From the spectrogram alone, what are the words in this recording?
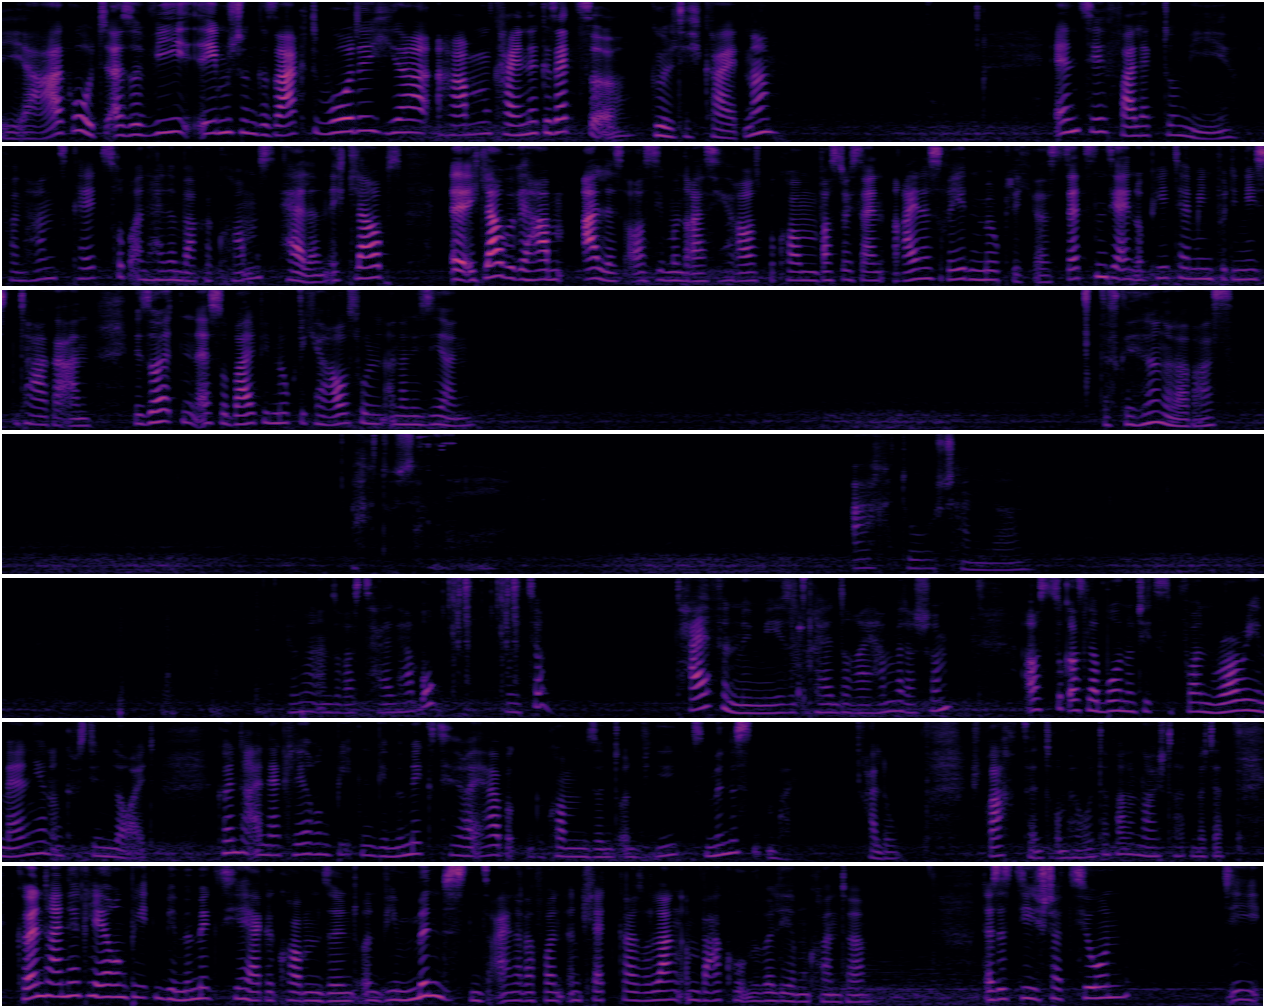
Ja, gut. Also wie eben schon gesagt wurde, hier haben keine Gesetze Gültigkeit, ne? Enzephalektomie von Hans Kelstrup an Helen Bacher-Koms. Helen, ich, glaub's, äh, ich glaube, wir haben alles aus 37 herausbekommen, was durch sein reines Reden möglich ist. Setzen Sie einen OP-Termin für die nächsten Tage an. Wir sollten es so bald wie möglich herausholen und analysieren. Das Gehirn oder was? Ach du Schande. Will man an sowas teilhaben? Oh, Munition. Typhon-Mimese 3.3. Haben wir das schon? Auszug aus Labornotizen von Rory Mannion und Christine Lloyd. Könnte eine Erklärung bieten, wie Mimics hierher gekommen sind und wie zumindest... Mann, hallo. Sprachzentrum herunterfahren und neu starten bitte. Könnte eine Erklärung bieten, wie Mimics hierher gekommen sind und wie mindestens einer davon in Kletka so lange im Vakuum überleben konnte. Das ist die Station, die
